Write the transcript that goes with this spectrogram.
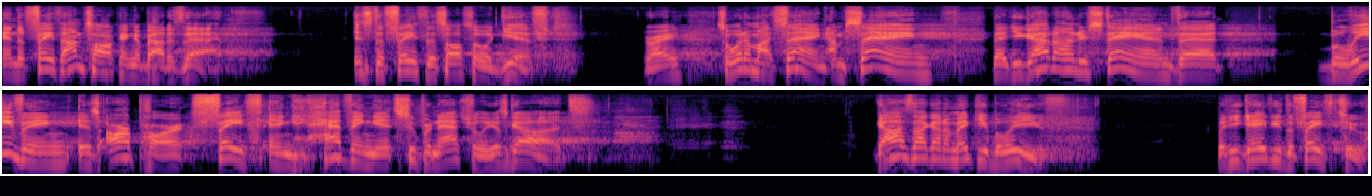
and the faith I'm talking about is that. It's the faith that's also a gift, right? So, what am I saying? I'm saying that you got to understand that believing is our part, faith and having it supernaturally is God's. God's not going to make you believe, but He gave you the faith to,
